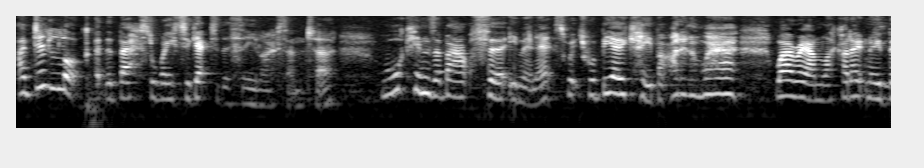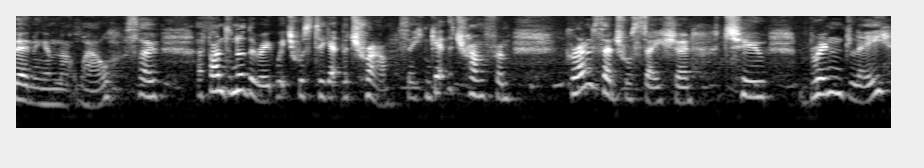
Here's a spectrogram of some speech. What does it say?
I did look at the best way to get to the Sea Life Centre. Walking's about 30 minutes, which would be okay, but I don't know where, where I am. Like, I don't know Birmingham that well. So I found another route, which was to get the tram. So you can get the tram from Grand Central Station to Brindley,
